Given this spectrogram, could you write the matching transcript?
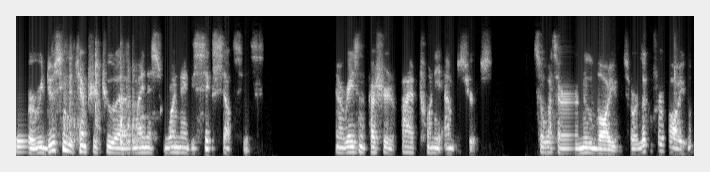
We're reducing the temperature to a uh, minus 196 Celsius and raising the pressure to 520 atmospheres. So what's our new volume? So we're looking for volume.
